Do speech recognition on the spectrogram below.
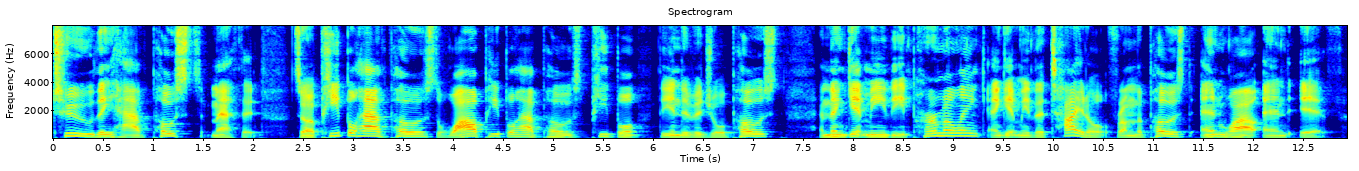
to the have post method. So people have post, while people have post, people, the individual post, and then get me the permalink and get me the title from the post and while and if.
